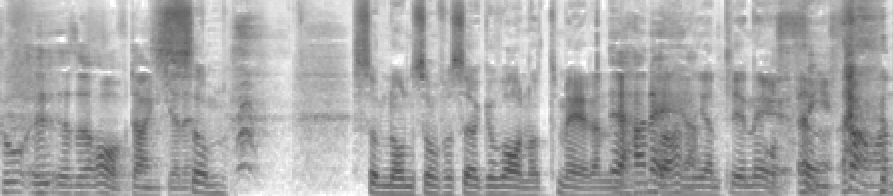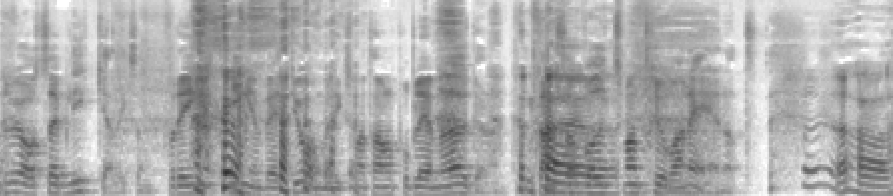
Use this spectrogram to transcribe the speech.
på, alltså avdankade. Som, som någon som försöker vara något mer än Ja, han är vad han ja. egentligen är. Och fy fan han drar åt sig blickar liksom. För det är ingen, ingen vet ju om liksom, att han har problem med ögonen. Utan han ser bara ut som han tror han är något. Ja,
